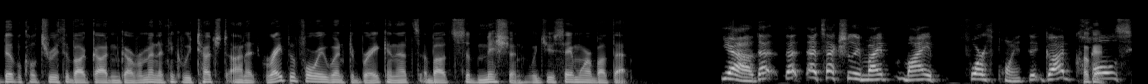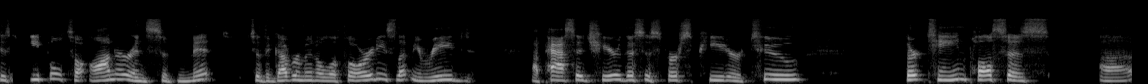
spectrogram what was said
biblical truth about God and government. I think we touched on it right before we went to break, and that's about submission. Would you say more about that? Yeah, that, that that's actually my my fourth point that God calls okay. his people to honor and submit to the governmental authorities. Let me read a passage here. This is First Peter 2 13. Paul says, uh,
